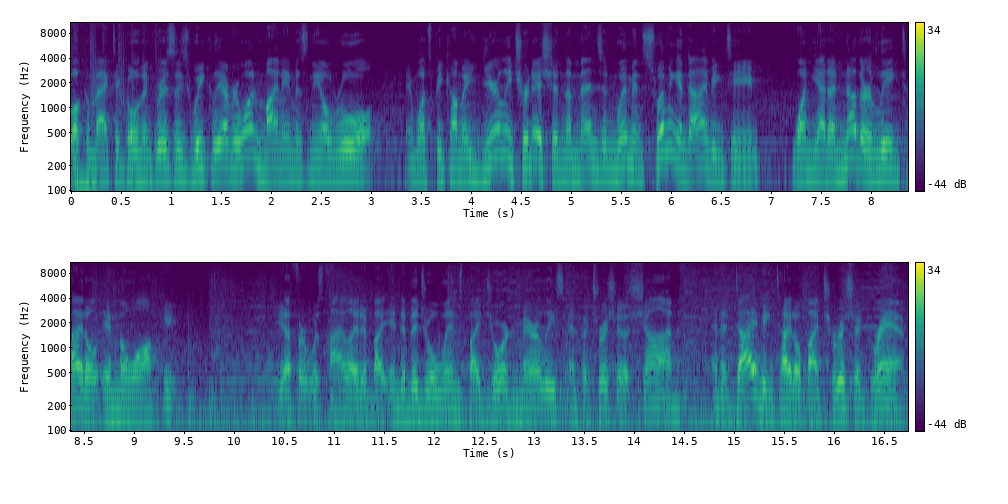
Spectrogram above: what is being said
Welcome back to Golden Grizzlies Weekly, everyone. My name is Neal Ruhl. And what's become a yearly tradition, the men's and women's swimming and diving team won yet another league title in Milwaukee. The effort was highlighted by individual wins by Jordan Marilise and Patricia Ashan and a diving title by Tricia Grant,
